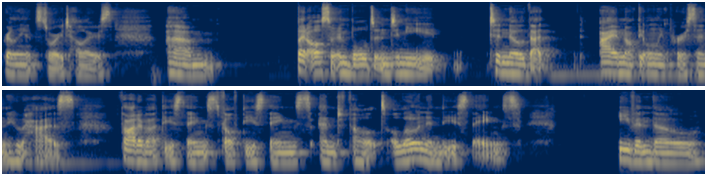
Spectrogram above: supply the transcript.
brilliant storytellers, um, but also emboldened to me to know that I am not the only person who has thought about these things, felt these things, and felt alone in these things. even though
